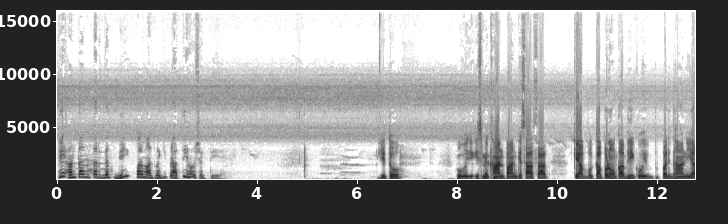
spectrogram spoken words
के अंत अंतर्गत भी परमात्मा की प्राप्ति हो सकती है। ये तो इसमें खान पान के साथ साथ क्या कपड़ों का भी कोई परिधान या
